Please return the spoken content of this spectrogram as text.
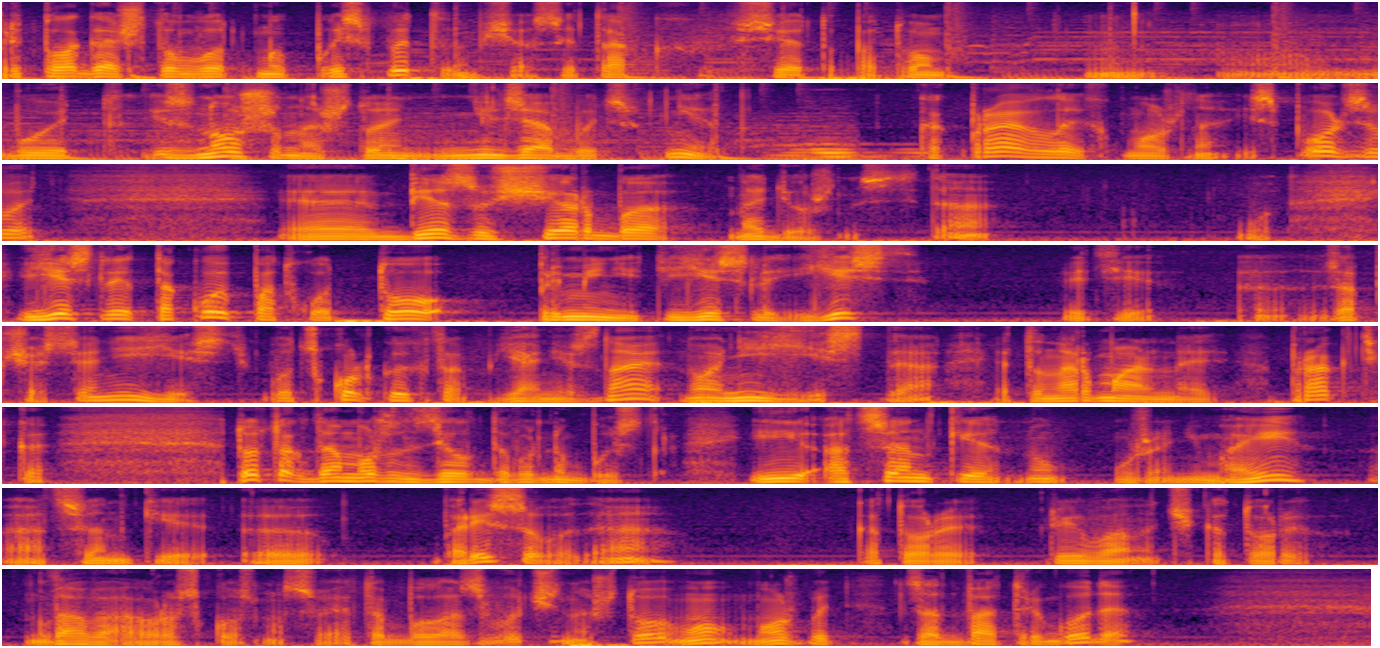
предполагать, что вот мы поиспытываем сейчас, и так все это потом будет изношено, что нельзя будет. Нет. Как правило, их можно использовать э, без ущерба надежности. Да? Вот. если такой подход, то применить. Если есть эти Э, запчасти, они есть. Вот сколько их там, я не знаю, но они есть, да, это нормальная практика, то тогда можно сделать довольно быстро. И оценки, ну, уже не мои, а оценки э, Борисова, да, который, Илья Иванович, который глава Роскосмоса, это было озвучено, что, ну, может быть, за 2-3 года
